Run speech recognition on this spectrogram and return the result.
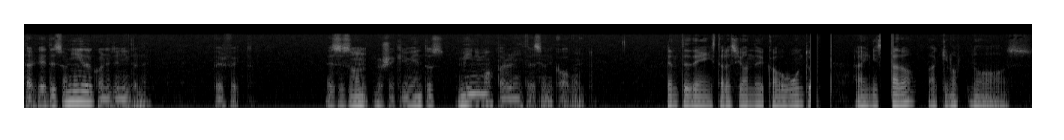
tarjeta de sonido, conexión internet. Perfecto esos son los requerimientos mínimos para la instalación de Kubuntu. Antes de instalación de Kubuntu ha iniciado, aquí nos, nos,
